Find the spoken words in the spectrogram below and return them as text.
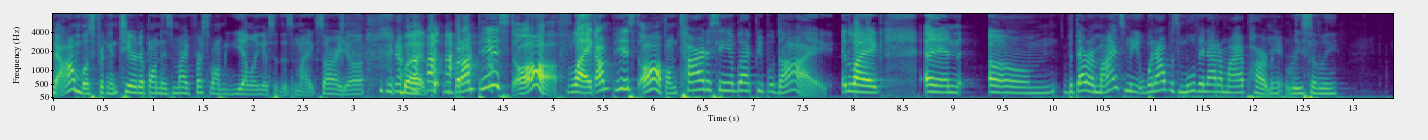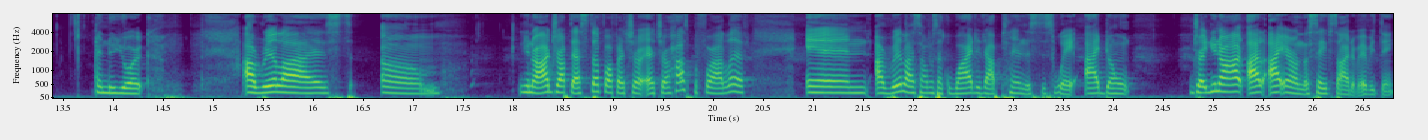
I almost freaking teared up on this mic. First of all, I'm yelling into this mic. Sorry, y'all, but but I'm pissed off. Like I'm pissed off. I'm tired of seeing black people die. Like and um, but that reminds me when I was moving out of my apartment recently in New York, I realized um, you know, I dropped that stuff off at your at your house before I left, and I realized I was like, why did I plan this this way? I don't drive. You know, I, I, I err on the safe side of everything.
